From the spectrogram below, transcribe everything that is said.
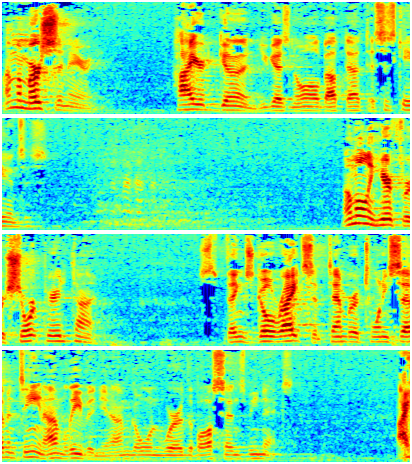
I'm a mercenary. Hired gun. You guys know all about that? This is Kansas. I'm only here for a short period of time. Things go right, September of 2017, I'm leaving you. I'm going where the boss sends me next. I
